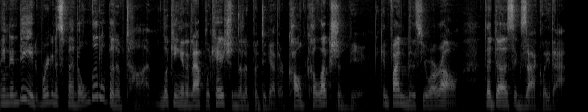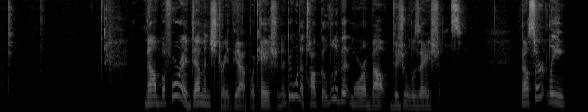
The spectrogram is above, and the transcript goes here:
And indeed, we're going to spend a little bit of time looking at an application that I put together called Collection View. You can find it this URL that does exactly that. Now, before I demonstrate the application, I do want to talk a little bit more about visualizations. Now, certainly,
